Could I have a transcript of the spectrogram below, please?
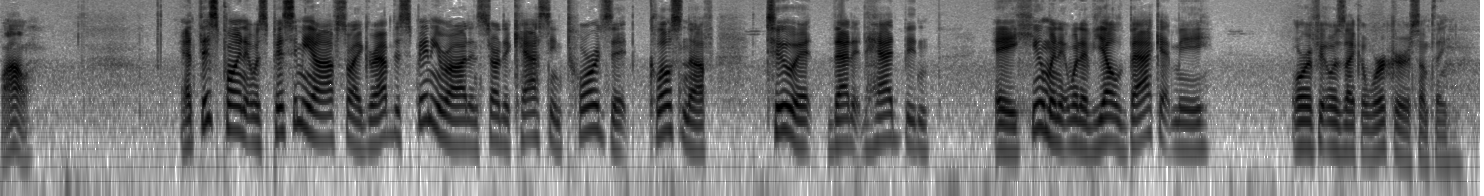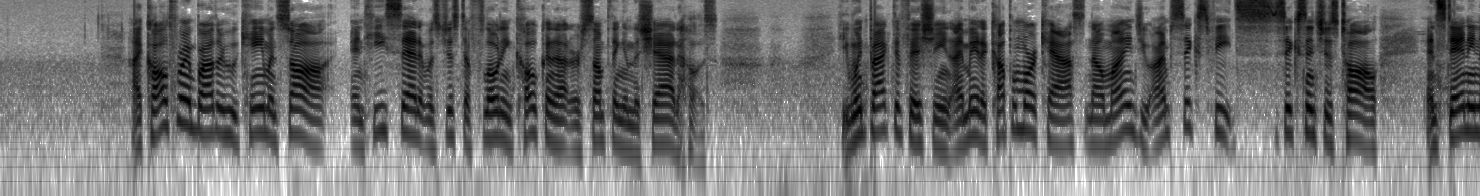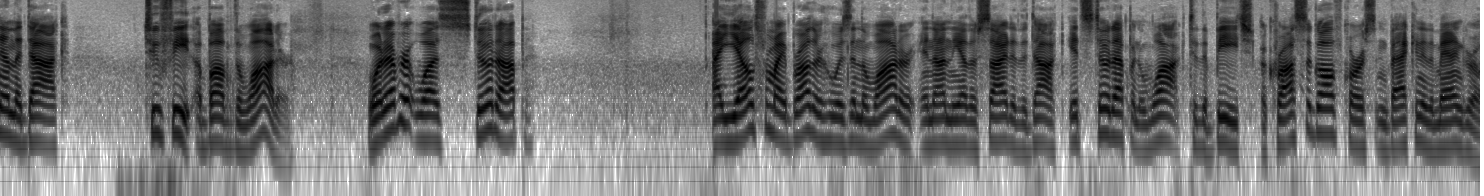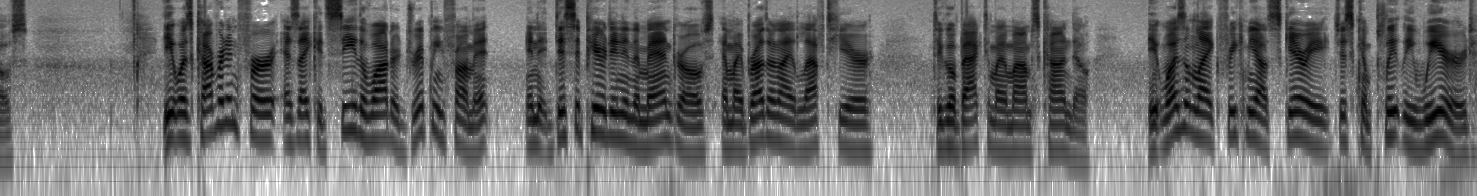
Wow. At this point it was pissing me off so I grabbed the spinning rod and started casting towards it close enough to it that it had been a human, it would have yelled back at me, or if it was like a worker or something. I called for my brother who came and saw, and he said it was just a floating coconut or something in the shadows. He went back to fishing. I made a couple more casts. Now, mind you, I'm six feet, six inches tall, and standing on the dock two feet above the water. Whatever it was stood up I yelled for my brother who was in the water and on the other side of the dock. It stood up and walked to the beach, across the golf course, and back into the mangroves. It was covered in fur as I could see the water dripping from it, and it disappeared into the mangroves, and my brother and I left here to go back to my mom's condo. It wasn't like freak me out scary, just completely weird,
